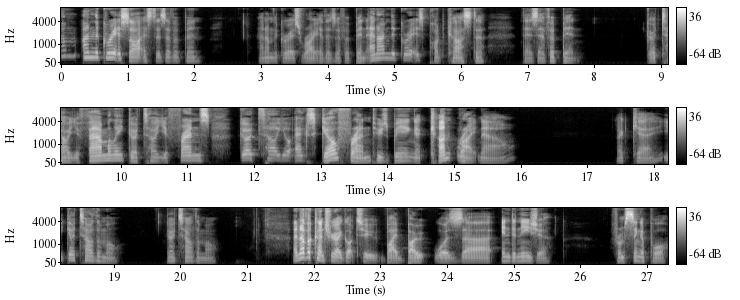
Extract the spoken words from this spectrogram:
I'm I'm the greatest artist there's ever been. And I'm the greatest writer there's ever been. And I'm the greatest podcaster there's ever been. Go tell your family, go tell your friends, go tell your ex girlfriend who's being a cunt right now. Okay, you go tell them all. Go tell them all. Another country I got to by boat was uh, Indonesia. From Singapore,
